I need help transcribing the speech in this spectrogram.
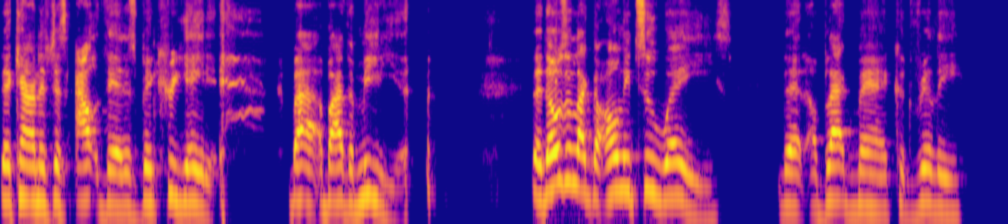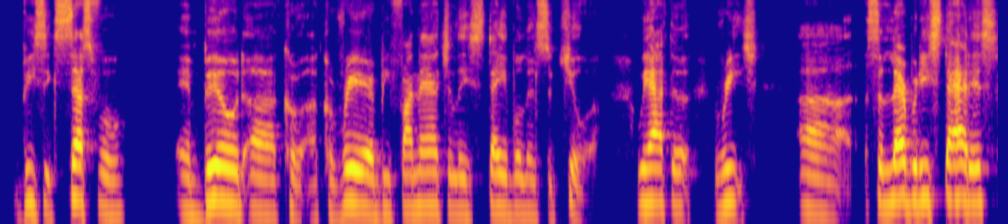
that kind of just out there that's been created by by the media. that those are like the only two ways that a black man could really be successful and build a, a career, be financially stable and secure. We have to reach uh, celebrity status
